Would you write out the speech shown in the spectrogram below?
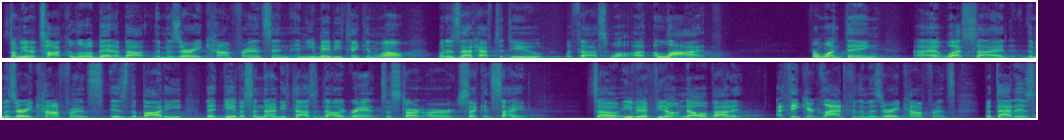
So I'm going to talk a little bit about the Missouri Conference, and, and you may be thinking, well, what does that have to do with us? Well, a, a lot. For one thing, uh, at Westside, the Missouri Conference is the body that gave us a $90,000 grant to start our second site. So even if you don't know about it, I think you're glad for the Missouri Conference. But that is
